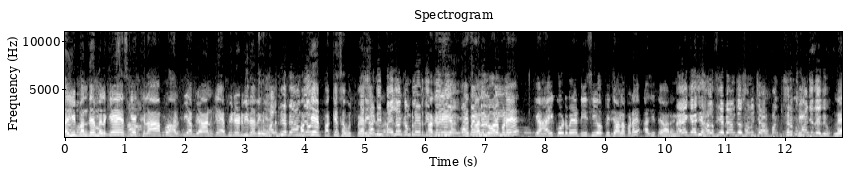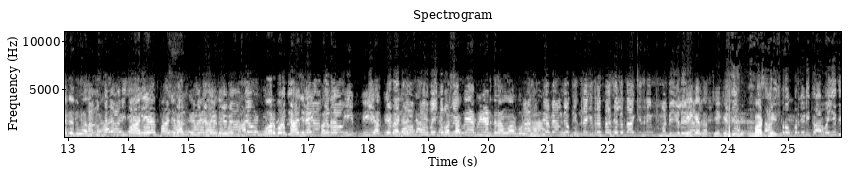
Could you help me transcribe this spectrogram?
ਅਸੀਂ ਬੰਦੇ ਮਿਲ ਕੇ ਇਸਕੇ ਖਿਲਾਫ ਹਲਫੀਆ ਬਿਆਨ ਕੇ ਐਫੀਡੇਵਿਟ ਵੀ ਦੇ ਦੇंगे ਹਲਫੀਆ ਬਿਆਨ ਪੱਕੇ ਪੱਕੇ ਸਬੂਤ ਪੈ ਸਾਡੀ ਪਹਿਲਾਂ ਕੰਪਲੇਂਟ ਗ੍ਰੇਡ ਦਿੱਤੀ ਗਈ ਹੈ ਉਹ ਸਾਨੂੰ ਲੋੜ ਪੜੇ। कि हाई कोर्ट में डीसी ऑफिस जाना पड़े अभी तैयार है ਮੈਂ ਕਿਹਾ ਜੀ ਹਲਫੀਆ ਬਿਆਨ ਦਿਓ ਸਾਨੂੰ 4 5 सिर्फ 5 ਦੇ ਦਿਓ मैं दे दूंगा ਸਾਨੂੰ ਪੰਜਾਹ ਨਹੀਂ पाँच ਚਾਹੀਦੇ। पाँच हल्के में दे दूंगा जी। और बोलो पाँच नहीं पंद्रह बीस बीस हल्के बयान दूंगा। और सबके एफिडेविट दिलाऊंगा और बोलो ਹਲਫੀਆ ਬਿਆਨ ਦਿਓ ਕਿਤਨੇ ਕਿਤਨੇ ਪੈਸੇ ਲੈਂਦਾ ਕਿਤਨੀ ਮੰਡੀ 'ਚ ਲੈ ठीक है सर ठीक है ठीक है ਬਸ ਸਾਰੀ ਪ੍ਰੋਪਰ ਜਿਹੜੀ ਕਾਰਵਾਈ ਇਹਦੀ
